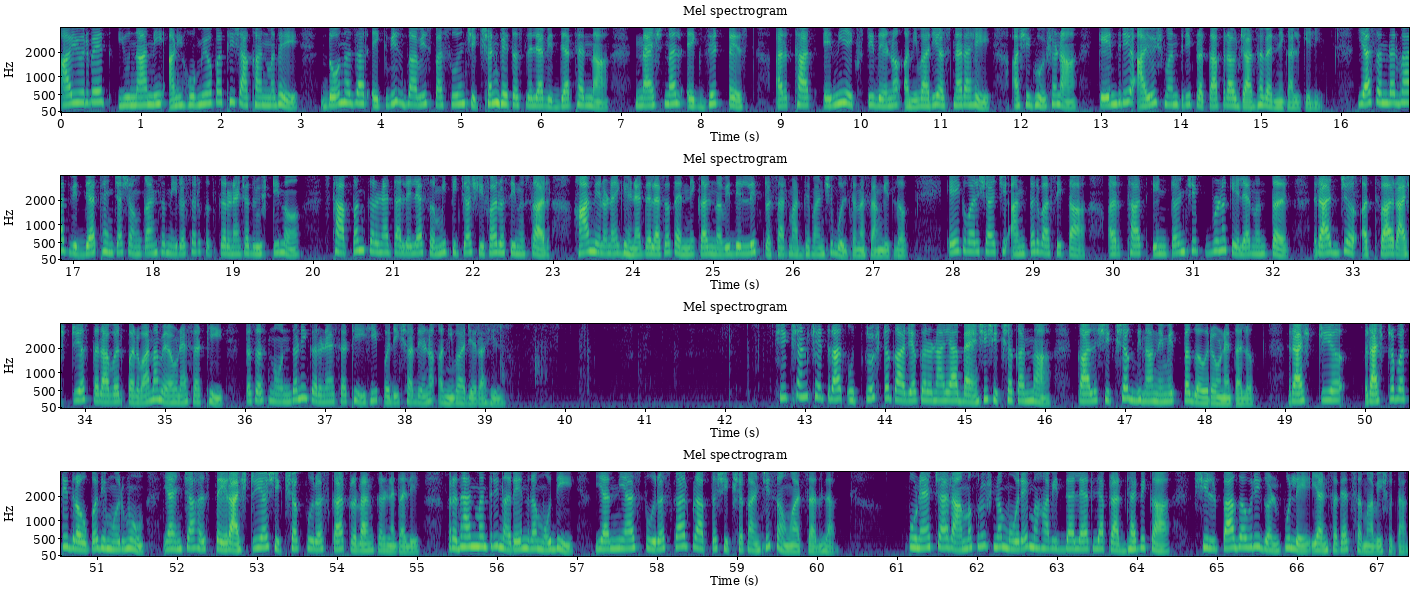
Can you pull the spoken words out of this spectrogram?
आयुर्वेद युनानी आणि होमिओपॅथी शाखांमध्ये दोन हजार एकवीस बावीसपासून शिक्षण घेत असलेल्या विद्यार्थ्यांना नॅशनल एक्झिट टेस्ट अर्थात एन ई एक्स टी देणं अनिवार्य असणार आहे अशी घोषणा केंद्रीय आयुष मंत्री प्रतापराव जाधव यांनी काल केली. या संदर्भात विद्यार्थ्यांच्या शंकांचं निरसन करण्याच्या दृष्टीनं स्थापन करण्यात आलेल्या समितीच्या शिफारसीनुसार हा निर्णय घेण्यात आल्याचं त्यांनी काल नवी दिल्लीत प्रसारमाध्यमांशी बोलताना सांगितलं. एक वर्षाची आंतरवासिता अर्थात इंटर्नशिप पूर्ण केल्यानंतर राज्य अथवा राष्ट्रीय स्तरावर परवाना मिळवण्यासाठी तसंच नोंदणी करण्यासाठी ही परीक्षा देणं अनिवार्य राहील. शिक्षण क्षेत्रात उत्कृष्ट कार्य करणाऱ्या ब्याऐंशी शिक्षकांना काल शिक्षक दिनानिमित्त गौरवण्यात आलं. राष्ट्रीय राष्ट्रपती द्रौपदी मुर्मू यांच्या हस्ते राष्ट्रीय शिक्षक पुरस्कार प्रदान करण्यात आले. प्रधानमंत्री नरेंद्र मोदी यांनी आज पुरस्कारप्राप्त शिक्षकांशी संवाद साधला. पुण्याच्या रामकृष्ण मोरे महाविद्यालयातल्या प्राध्यापिका शिल्पा गौरी गणपुले यांचा त्यात समावेश होता.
